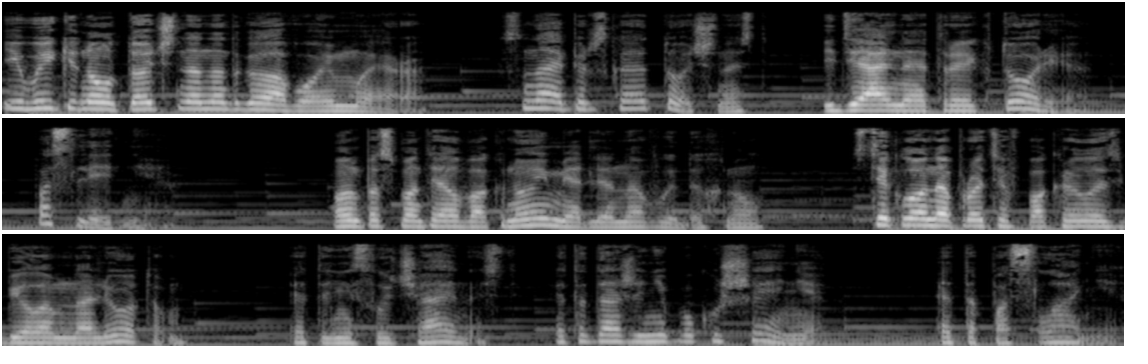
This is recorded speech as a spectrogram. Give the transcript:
и выкинул точно над головой мэра. Снайперская точность, идеальная траектория, последняя. Он посмотрел в окно и медленно выдохнул. Стекло напротив покрылось белым налетом. Это не случайность, это даже не покушение, это послание.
